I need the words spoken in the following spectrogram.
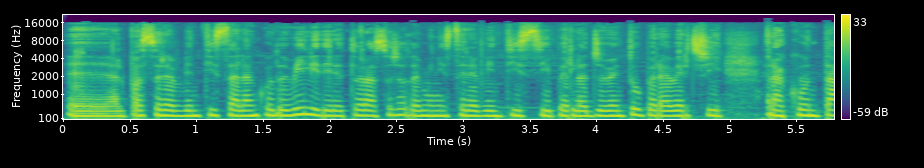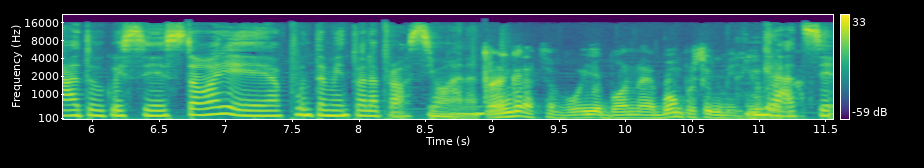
eh, al pastore avventista Alan Codovilli, direttore associato ai Ministeri Avventisti per la Gioventù, per averci raccontato queste storie e appuntamento alla prossima Alan. Eh, grazie a voi e buon, buon proseguimento. Grazie.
